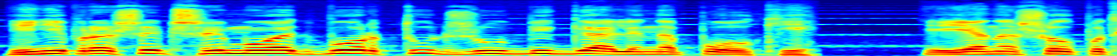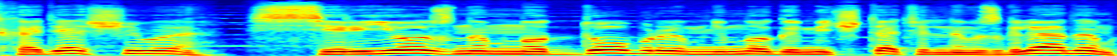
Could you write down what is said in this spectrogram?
И не прошедший мой отбор тут же убегали на полки, и я нашел подходящего, с серьезным, но добрым, немного мечтательным взглядом,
